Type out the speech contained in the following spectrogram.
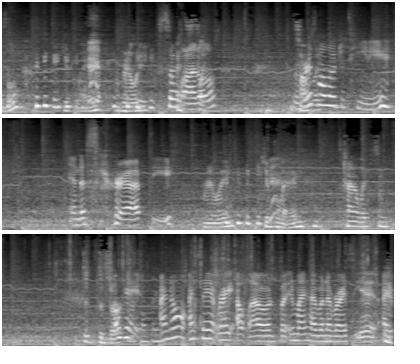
Gibble? Giblay? Really? Swaddle, Sounds Reverse like- Hollow Dratini, and a Scrafty. Really? Giblay? kind of like some d- dessert or Okay, something? I know I say it right out loud, but in my head, whenever I see it, I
